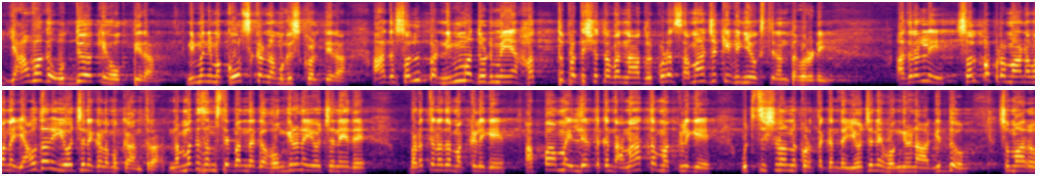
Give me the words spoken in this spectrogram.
ಯಾವಾಗ ಉದ್ಯೋಗಕ್ಕೆ ಹೋಗ್ತೀರಾ? ನಿಮ್ಮ ನಿಮ್ಮ ಕೋರ್ಸ್ಗಳನ್ನ ಮುಗಿಸ್ಕೊಳ್ತೀರಾ? ಆಗ ಸ್ವಲ್ಪ ನಿಮ್ಮ ದುಡಿಮೆಯ ಹತ್ತು ಪ್ರತಿಶತವನ್ನಾದರೂ ಕೂಡ ಸಮಾಜಕ್ಕೆ ವಿನಿಯೋಗಿಸ್ತೀರಂತ ಹೊರಡಿ. ಅದರಲ್ಲಿ ಸ್ವಲ್ಪ ಪ್ರಮಾಣವನ್ನು ಯಾವುದಾದ್ರು ಯೋಜನೆಗಳ ಮುಖಾಂತರ. ನಮ್ಮದೇ ಸಂಸ್ಥೆ ಬಂದಾಗ ಹೊಂಗಿರಣ ಯೋಜನೆ ಇದೆ. ಬಡತನದ ಮಕ್ಕಳಿಗೆ, ಅಪ್ಪ, ಅಮ್ಮ ಇಲ್ಲದಿರ್ತಕ್ಕಂಥ ಅನಾಥ ಮಕ್ಕಳಿಗೆ ಉಚಿತ ಶಿಕ್ಷಣವನ್ನು ಕೊಡ್ತಕ್ಕಂಥ ಯೋಜನೆ ಹೊಂಗಿರಣ ಆಗಿದ್ದು, ಸುಮಾರು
